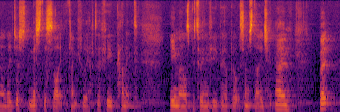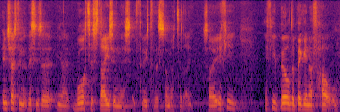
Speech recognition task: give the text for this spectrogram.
Uh, they just missed the site, thankfully, after a few panicked emails between a few people at some stage. Um, but interesting that this is a, you know, water stays in this through to the summer today. So if you, if you build a big enough hole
